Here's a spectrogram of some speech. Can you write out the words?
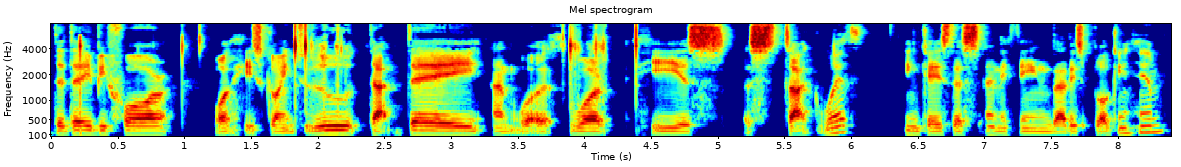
the day before, what he's going to do that day, and what what he is stuck with in case there's anything that is blocking him.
